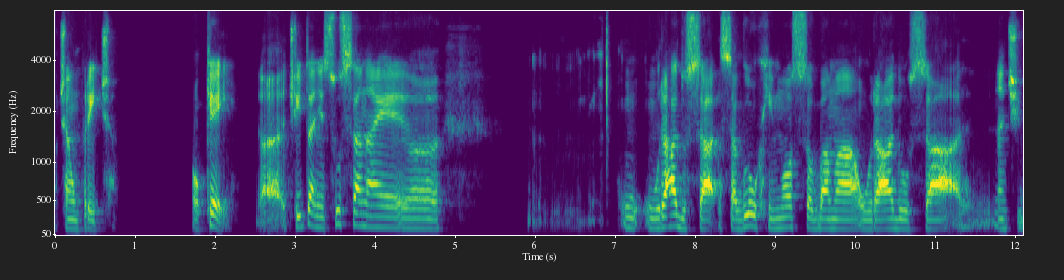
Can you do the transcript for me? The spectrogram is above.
o čemu priča. Ok, čitanje Susana je u, u radu sa, gluhim osobama, u radu sa, znači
